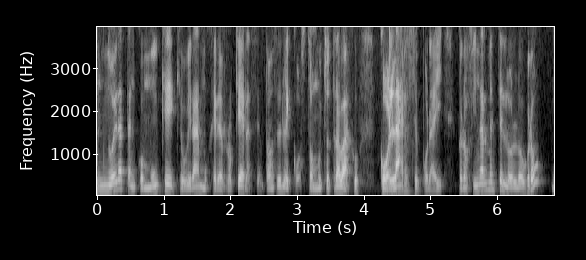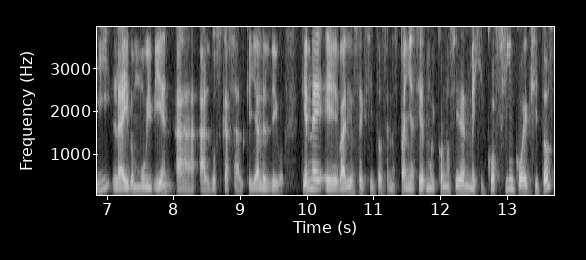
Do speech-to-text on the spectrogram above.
no era tan común que, hubiera mujeres rockeras, entonces le costó mucho trabajo colarse por ahí, pero finalmente lo logró y le ha ido muy bien a, a Luz Casal, que ya les digo, tiene eh, varios éxitos, en España sí es muy conocida, en México cinco éxitos,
